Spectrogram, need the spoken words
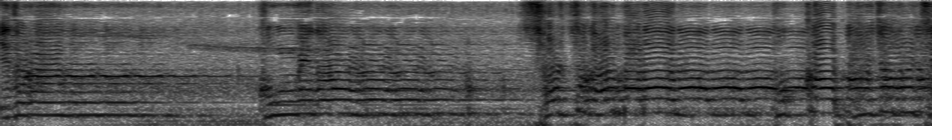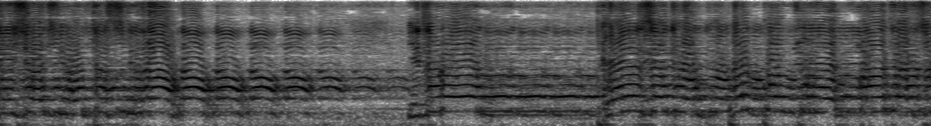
이들은 국민을 설득할 만한 국가 비전을 제시하지 못했습니다. 이들은 폐쇄적 패권주의에 빠져서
